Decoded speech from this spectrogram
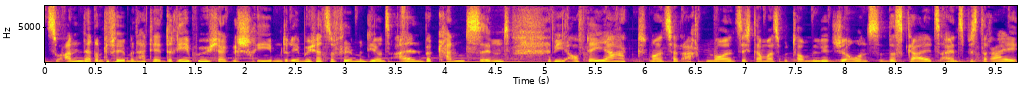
zu anderen Filmen hat er Drehbücher geschrieben. Drehbücher zu Filmen, die uns allen bekannt sind, wie Auf der Jagd 1998, damals mit Tommy Lee Jones, The Skulls 1 bis 3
